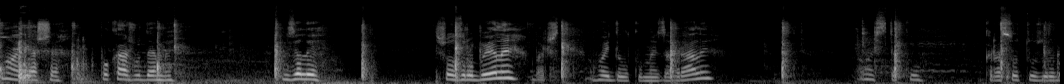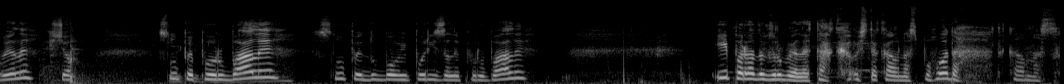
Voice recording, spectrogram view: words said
Ну, а я ще покажу, де ми взяли, що зробили. Бачите, гойдалку ми забрали. Ось таку красоту зробили. Все. Слупи порубали, слупи дубові порізали, порубали. І порядок зробили. Так, ось така у нас погода, така у нас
